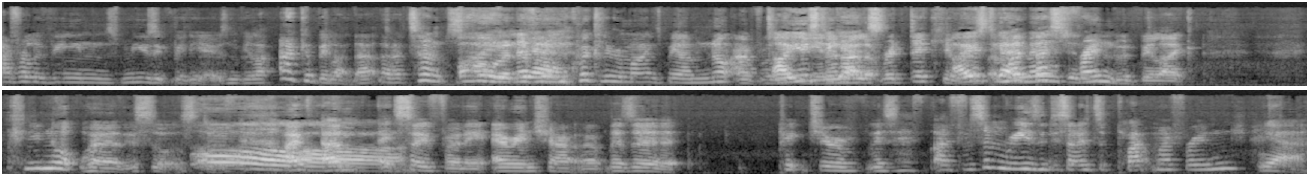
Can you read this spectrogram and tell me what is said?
Avril Lavigne's music videos and be like, I could be like that. Then I turn to Oh, school and everyone yeah. quickly reminds me I'm not Avril I Lavigne used to and I get- look ridiculous. I used to and get my best friend would be like, Can you not wear this sort of stuff? Oh. Um, it's so funny. Erin, shout out. There's a picture of this. I for some reason decided to plait my fringe, Yeah.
